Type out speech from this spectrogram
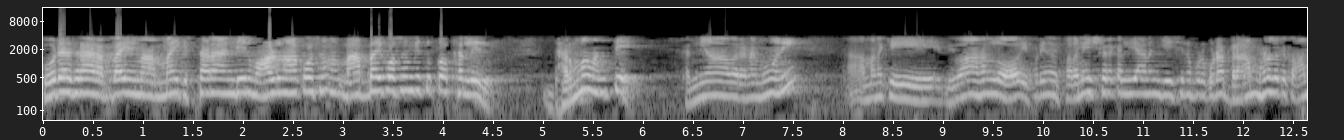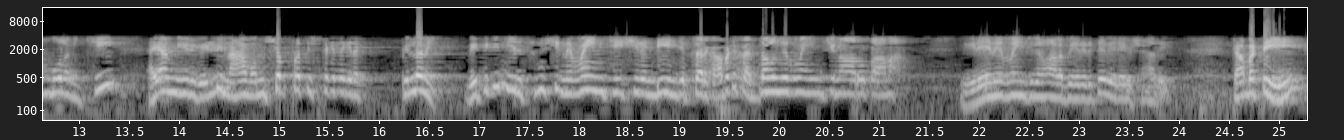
కోటేశ్వరరావు అబ్బాయిని మా అమ్మాయికి ఇస్తారా అండి అని వాళ్ళు నా కోసం మా అబ్బాయి కోసం వెతుక్కోక్కర్లేదు. ధర్మం అంతే. కన్యావరణము అని మనకి వివాహంలో ఎప్పుడైనా పరమేశ్వర కళ్యాణం చేసినప్పుడు కూడా బ్రాహ్మణులకు తాంబూలం ఇచ్చి అయ్యా మీరు వెళ్ళి నా వంశ ప్రతిష్టకి తగిన పిల్లని వెతికి మీరు చూసి నిర్ణయం చేసిరండి అని చెప్తారు. కాబట్టి పెద్దలు నిర్ణయించినారు కానా. వీడే నిర్ణయించుకుని వాళ్ళ పేరెడితే వేరే విషయం అది. కాబట్టి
